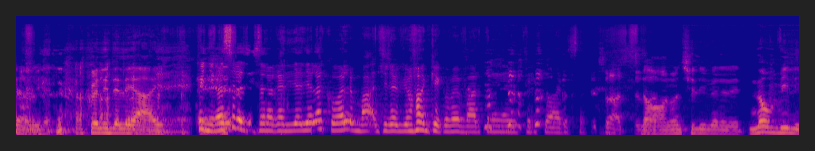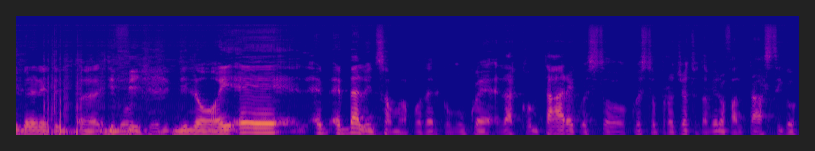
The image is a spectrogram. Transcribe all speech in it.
AI. quelli delle AI. Quindi non solo si sono candidati alla call, ma ce li abbiamo anche come partner nel percorso. Esatto, esatto. No, non, ci libererete, non vi libererete uh, di, noi, di, noi. E è, è, bello insomma poter comunque raccontare questo, questo progetto progetto davvero fantastico.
